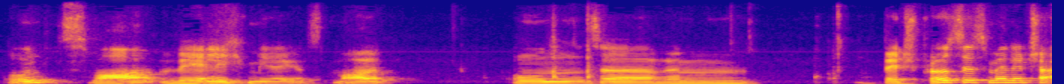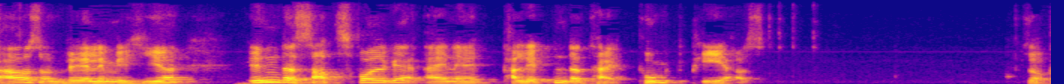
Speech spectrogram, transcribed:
Und zwar wähle ich mir jetzt mal unseren Batch Process Manager aus und wähle mir hier in der Satzfolge eine Palettendatei .p aus. So.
